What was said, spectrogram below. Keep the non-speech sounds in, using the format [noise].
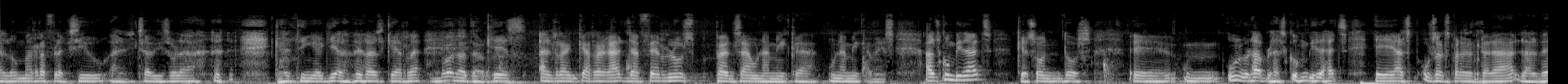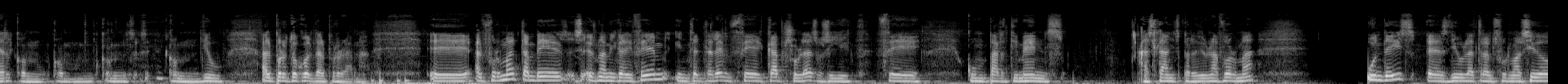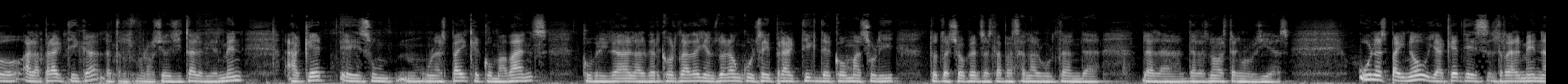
l'home reflexiu, el Xavi Solà, [laughs] que el tinc aquí a la meva esquerra, Bona tarda. que és el encarregat de fer-nos pensar una mica, una mica més. Els convidats, que són dos eh, mm, honorables [laughs] convidats, eh, els, us els presentarà l'Albert com, com, com, com diu el protocol del programa. Eh, el format també és una mica diferent, intentarem fer càpsules, o sigui, fer compartiments estancs, per dir una forma, un d'ells es diu la transformació a la pràctica, la transformació digital, evidentment. Aquest és un, un espai que, com abans, cobrirà l'Albert Cortada i ens dona un consell pràctic de com assolir tot això que ens està passant al voltant de, de, la, de les noves tecnologies. Un espai nou, i aquest és realment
